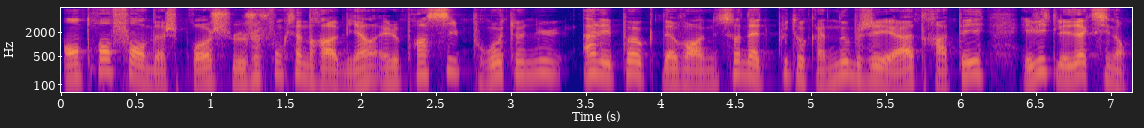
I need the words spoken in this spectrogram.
Entre enfants d'âge proche, le jeu fonctionnera bien et le principe retenu à l'époque d'avoir une sonnette plutôt qu'un objet à attraper évite les accidents.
